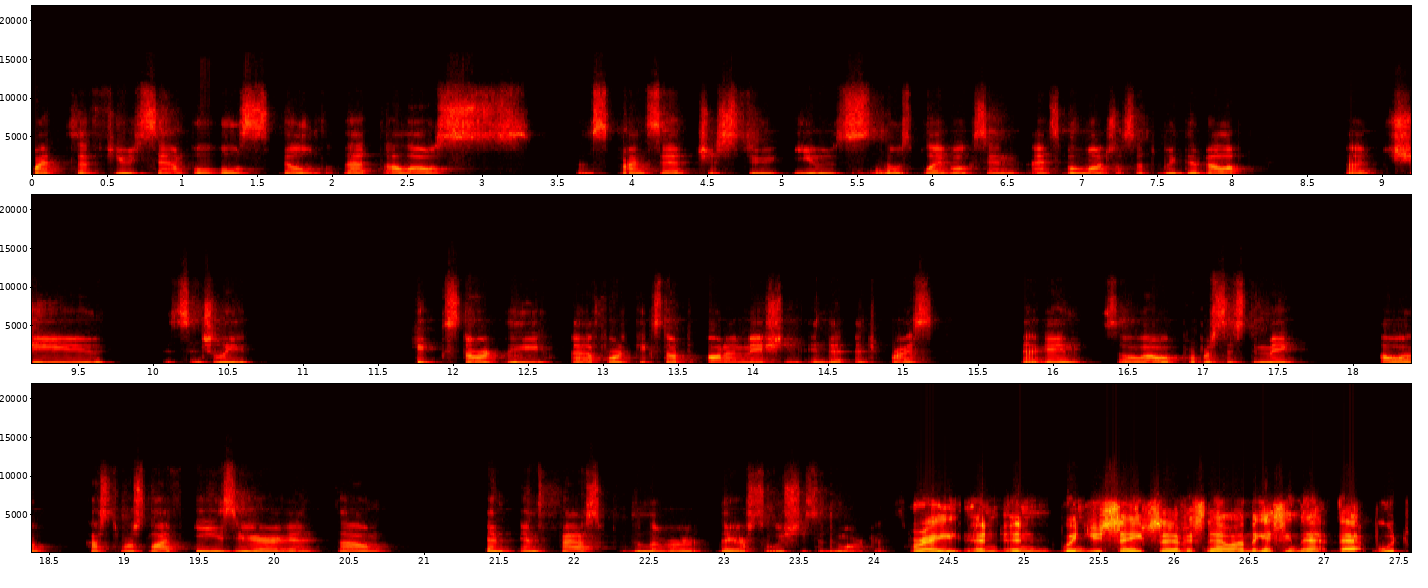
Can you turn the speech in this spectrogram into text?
quite a few samples built that allows as Brian said, just to use those playbooks and Ansible modules that we developed uh, to essentially kickstart the effort, uh, kickstart automation in the enterprise. Again, so our purpose is to make our customers' life easier and um, and, and fast deliver their solutions to the market. Great. And and when you say service now, I'm guessing that that would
